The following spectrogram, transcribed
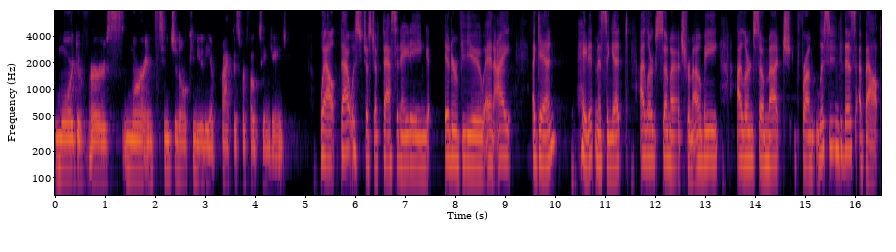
more diverse, more intentional community of practice for folk to engage. Well, that was just a fascinating interview. And I, again, hated missing it. I learned so much from Omi. I learned so much from listening to this about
